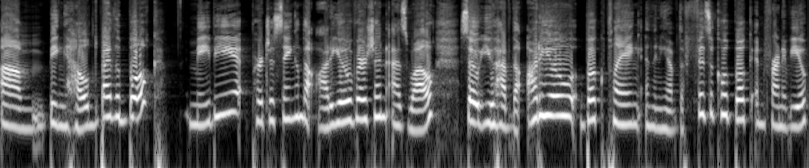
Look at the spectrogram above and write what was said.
um, being held by the book, maybe purchasing the audio version as well. So you have the audio book playing and then you have the physical book in front of you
